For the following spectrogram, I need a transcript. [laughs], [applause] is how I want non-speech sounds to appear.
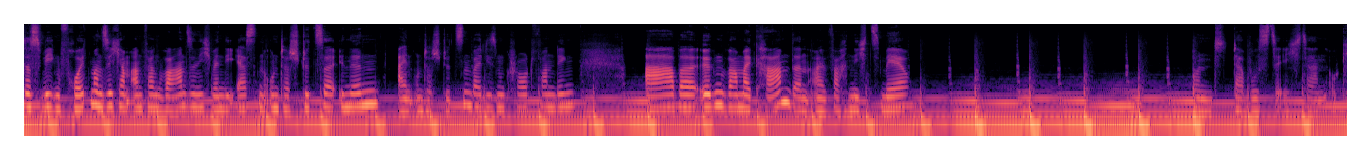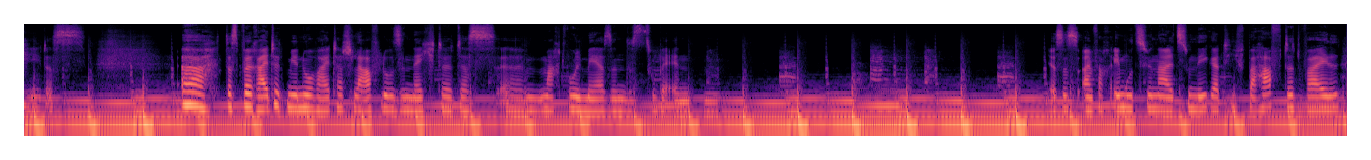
Deswegen freut man sich am Anfang wahnsinnig, wenn die ersten UnterstützerInnen einen unterstützen bei diesem Crowdfunding. Aber irgendwann mal kam dann einfach nichts mehr. Und da wusste ich dann, okay, das, ah, das bereitet mir nur weiter schlaflose Nächte. Das äh, macht wohl mehr Sinn, das zu beenden. Es ist einfach emotional zu negativ behaftet, weil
